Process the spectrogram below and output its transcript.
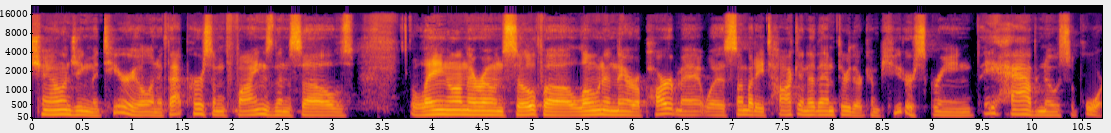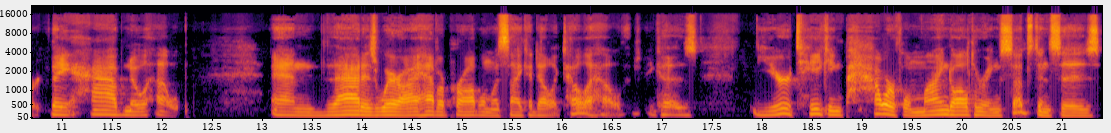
challenging material. And if that person finds themselves laying on their own sofa alone in their apartment with somebody talking to them through their computer screen, they have no support, they have no help. And that is where I have a problem with psychedelic telehealth because you're taking powerful mind altering substances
